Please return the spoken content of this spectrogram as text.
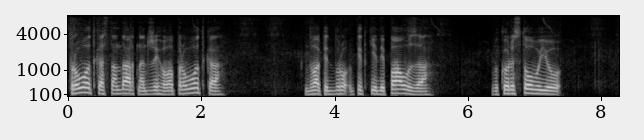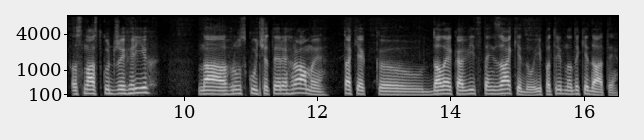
Проводка стандартна джигова проводка. Два підкиди пауза. Використовую оснастку джиг-ріг на грузку 4 грами, так як е, далека відстань закиду і потрібно докидати.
